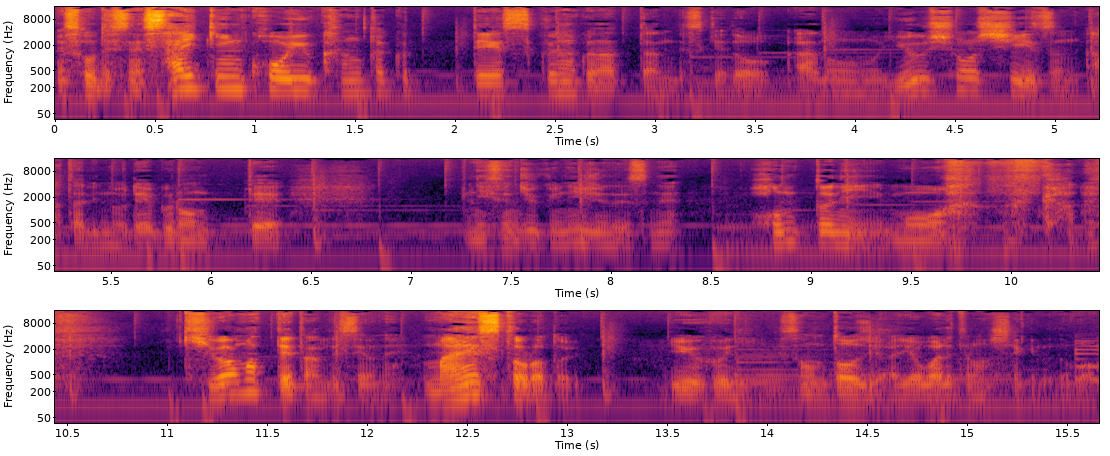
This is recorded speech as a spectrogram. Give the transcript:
ー、そうですね。最近こういう感覚って少なくなったんですけど、あのー、優勝シーズンあたりのレブロンって2019-20ですね。本当にもうなんか極まってたんですよね。マエストロという。いうふうにその当時は呼ばれてましたけれども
